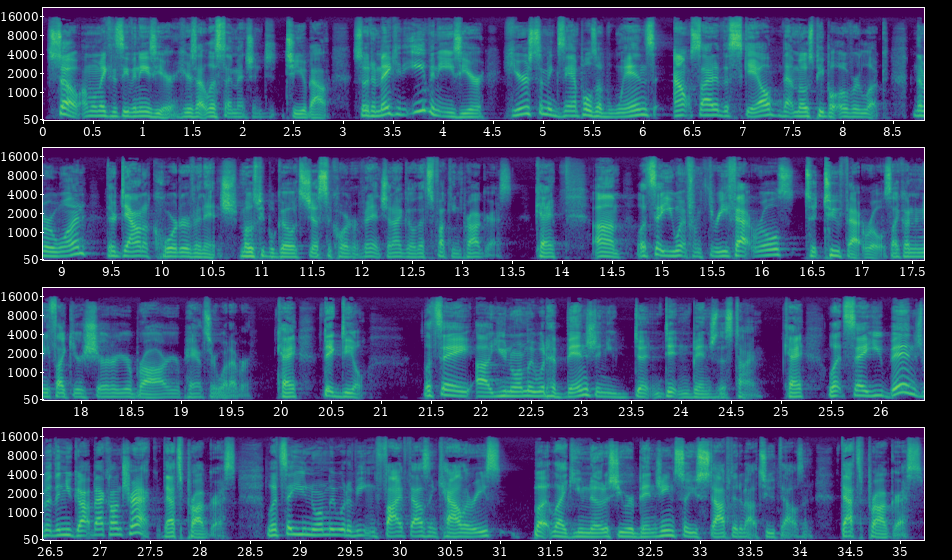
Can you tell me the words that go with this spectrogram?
So I'm gonna make this even easier. Here's that list I mentioned to you about. So to make it even easier, here's some examples of wins outside of the scale that most people overlook. Number one, they're down a quarter of an inch. Most people go, it's just a quarter of an inch. And I go, that's fucking progress. Okay. Um, let's say you went from three fat rolls to two fat rolls, like underneath like your shirt or your bra or your pants or whatever. Okay. Big deal. Let's say uh, you normally would have binged and you didn't binge this time. Okay. Let's say you binge, but then you got back on track. That's progress. Let's say you normally would have eaten 5,000 calories, but like you noticed you were binging, so you stopped at about 2,000. That's progress.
